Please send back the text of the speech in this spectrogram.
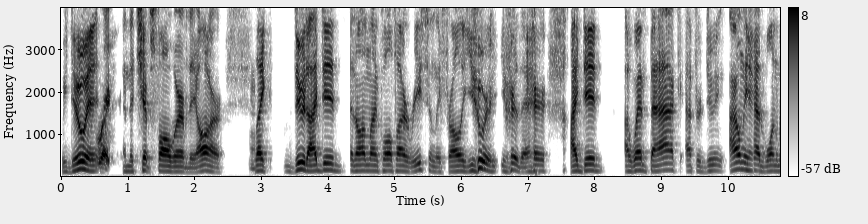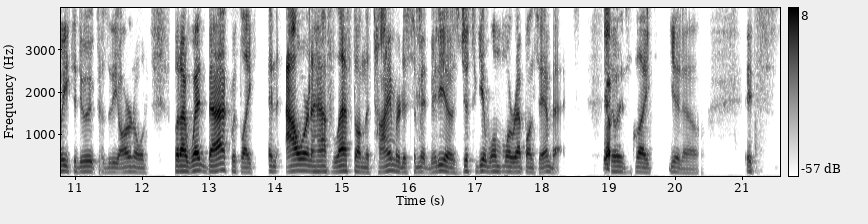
we do it, Right. and the chips fall wherever they are. Mm. Like, dude, I did an online qualifier recently for all of you were you were there. I did I went back after doing I only had one week to do it because of the Arnold, but I went back with like an hour and a half left on the timer to submit videos just to get one more rep on sandbags Yep. So it's like, you know, it's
